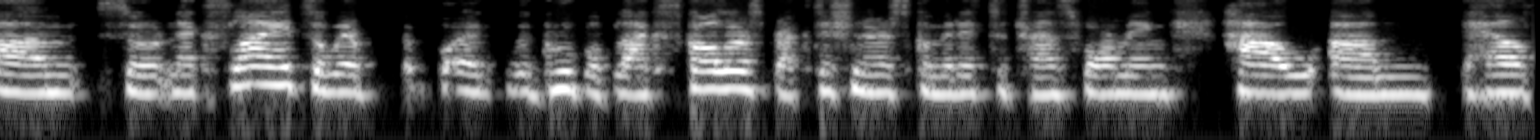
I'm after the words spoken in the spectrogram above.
um, so next slide. So we're a, a, group of Black scholars, practitioners committed to transforming how um, health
